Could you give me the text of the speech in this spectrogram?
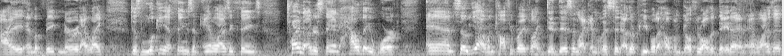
I am a big nerd. I like just looking at things and analyzing things, trying to understand how they work. And so yeah, when Coffee Break like did this and like enlisted other people to help him go through all the data and analyze it,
